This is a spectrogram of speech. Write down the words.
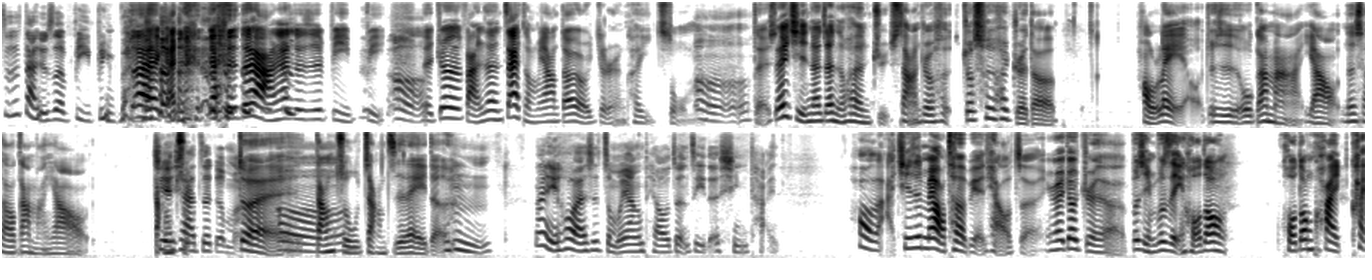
这是大学生的弊病吧？对，感觉 感觉对啊，那就是弊病。嗯，对，就是反正再怎么样都有一个人可以做嘛。嗯嗯对，所以其实那阵子会很沮丧，就是就是会觉得好累哦。就是我干嘛要那时候干嘛要接下这个嘛？对，当组长之类的。嗯，那你后来是怎么样调整自己的心态？后来其实没有特别调整，因为就觉得不行不行，活动。活动快快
